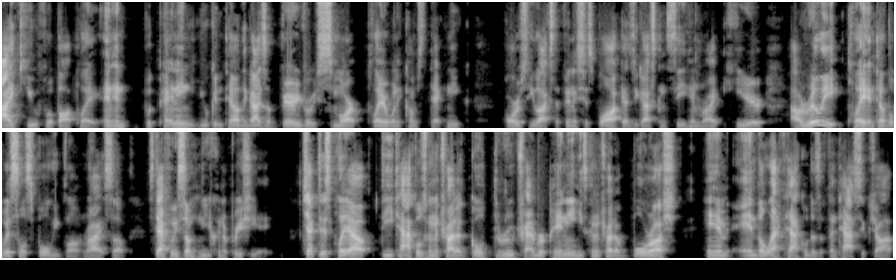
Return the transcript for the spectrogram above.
IQ football play. And in with Penning, you can tell the guy's a very, very smart player when it comes to technique. Of course, he likes to finish his block, as you guys can see him right here. Uh, really play until the whistle is fully blown, right? So it's definitely something you can appreciate. Check this play out. D tackle is going to try to go through Trevor Penning. He's going to try to bull rush him, and the left tackle does a fantastic job.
